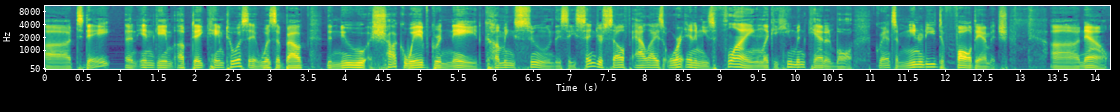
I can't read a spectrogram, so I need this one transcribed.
Uh, today, an in-game update came to us. It was about the new shockwave grenade coming soon. They say send yourself, allies, or enemies flying like a human cannonball. Grants immunity to fall damage. Uh, now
